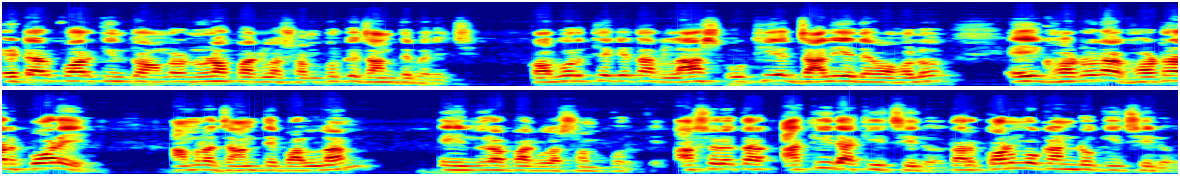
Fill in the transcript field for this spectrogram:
এটার পর কিন্তু আমরা নুরা পাগলা সম্পর্কে জানতে পেরেছি। কবর থেকে তার লাশ উঠিয়ে জ্বালিয়ে দেওয়া হলো। এই ঘটনা ঘটার পরে আমরা জানতে পারলাম এই নুরা পাগলা সম্পর্কে। আসলে তার আকিদা কী ছিল? তার কর্মকাণ্ড কী ছিল?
